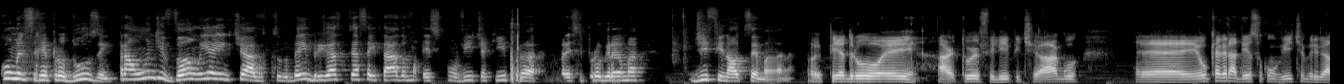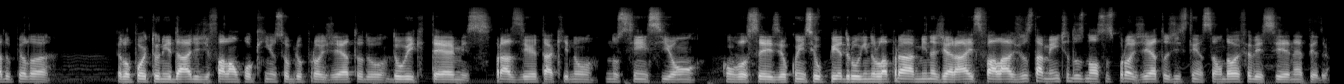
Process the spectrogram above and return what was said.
como eles se reproduzem, para onde vão. E aí, Tiago, tudo bem? Obrigado por ter aceitado esse convite aqui para esse programa de final de semana. Oi, Pedro. Oi, Arthur, Felipe, Tiago. É, eu que agradeço o convite, obrigado pela, pela oportunidade de falar um pouquinho sobre o projeto do, do Wiktermes. Prazer estar aqui no, no Ciencion com vocês. Eu conheci o Pedro indo lá para Minas Gerais falar justamente dos nossos projetos de extensão da UFBC, né, Pedro?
